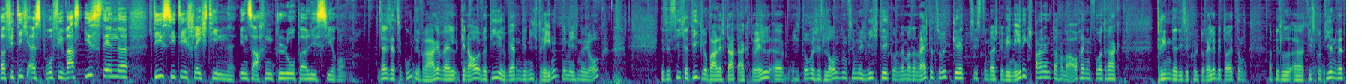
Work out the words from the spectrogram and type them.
Äh, für dich als Profi, was ist denn äh, die City schlechthin in Sachen Globalisierung? Das ist jetzt eine gute Frage, weil genau über die werden wir nicht reden, nämlich New York. Das ist sicher die globale Stadt aktuell. Äh, historisch ist London ziemlich wichtig und wenn man dann weiter zurückgeht, ist zum Beispiel Venedig spannend. Da haben wir auch einen Vortrag drin, der diese kulturelle Bedeutung ein bisschen äh, diskutieren wird.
